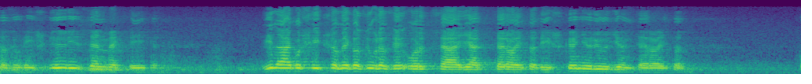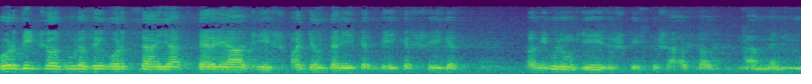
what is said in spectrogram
Tégedet az Úr, és őrizzen meg téged. Világosítsa meg az Úr az ő orcáját te rajtad, és könyörüljön te rajtad. Fordítsa az Úr az ő orcáját, tereát, és adjon te néked békességet, ami Urunk Jézus Krisztus által. Amen.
